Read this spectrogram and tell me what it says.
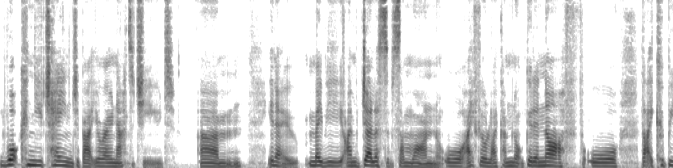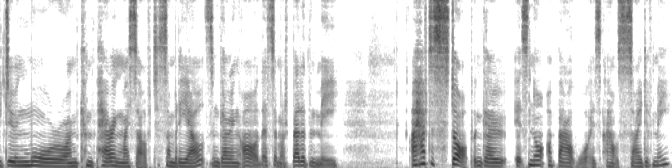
What can you change about your own attitude? Um, you know, maybe I'm jealous of someone, or I feel like I'm not good enough, or that I could be doing more, or I'm comparing myself to somebody else and going, oh, they're so much better than me. I have to stop and go, it's not about what is outside of me.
